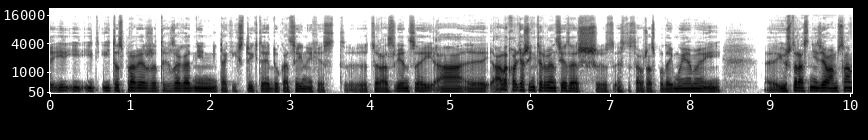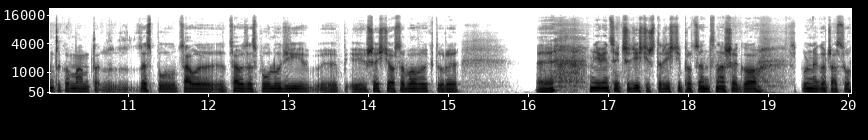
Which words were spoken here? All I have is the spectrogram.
y, i, i, i, to sprawia, że tych zagadnień takich stricte edukacyjnych jest y, coraz więcej, a, y, ale chociaż interwencje też cały czas podejmujemy i już teraz nie działam sam, tylko mam zespół, cały, cały zespół ludzi sześcioosobowy, który mniej więcej 30-40% naszego wspólnego czasu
